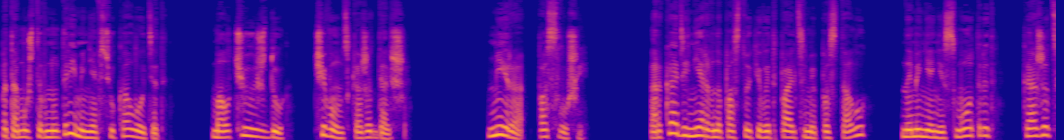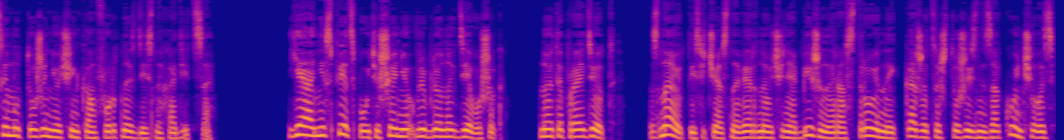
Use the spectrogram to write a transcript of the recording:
потому что внутри меня всю колотит. Молчу и жду, чего он скажет дальше. «Мира, послушай». Аркадий нервно постукивает пальцами по столу, на меня не смотрит, кажется, ему тоже не очень комфортно здесь находиться. Я не спец по утешению влюбленных девушек, но это пройдет. Знаю, ты сейчас, наверное, очень обиженный, расстроенный, кажется, что жизнь закончилась.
